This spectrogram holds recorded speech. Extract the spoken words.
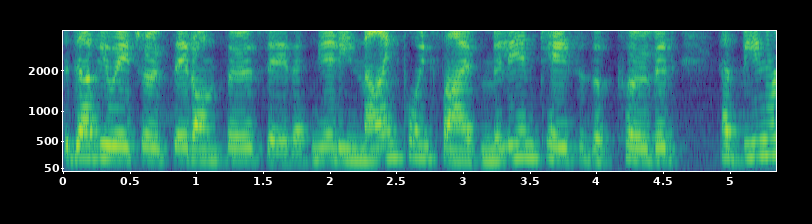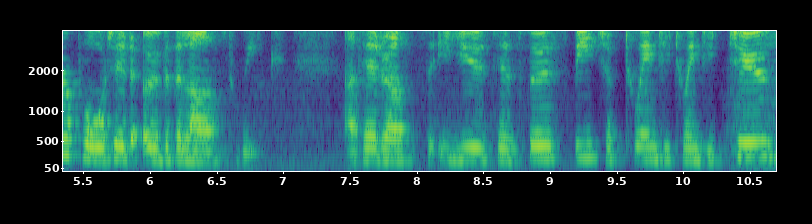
The WHO said on Thursday that nearly 9.5 million cases of COVID have been reported over the last week. Tedros used his first speech of 2022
